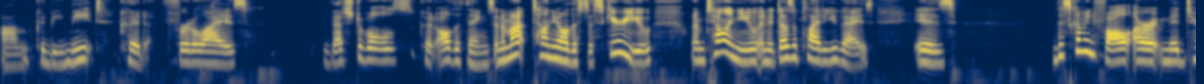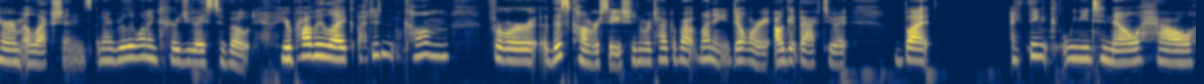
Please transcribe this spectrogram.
um, could be meat, could fertilize vegetables, could all the things. And I'm not telling you all this to scare you. What I'm telling you, and it does apply to you guys, is this coming fall are midterm elections, and I really want to encourage you guys to vote. You're probably like, I didn't come for this conversation. We're talking about money. Don't worry, I'll get back to it. But I think we need to know how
